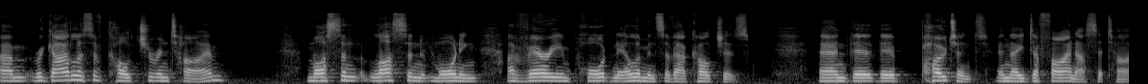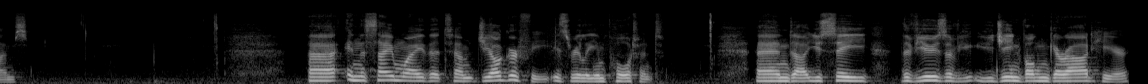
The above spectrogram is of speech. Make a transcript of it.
um, regardless of culture and time, loss and, loss and mourning are very important elements of our cultures. And they're, they're potent and they define us at times. Uh, in the same way that um, geography is really important. And uh, you see the views of Eugene von Guérard here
